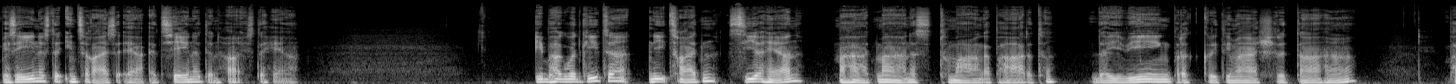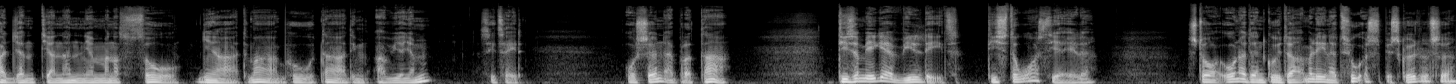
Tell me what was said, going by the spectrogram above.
hvis eneste interesse er at tjene den højeste herre. I Bhagavad Gita 9.13 siger Herren, Mahatmanas tumanga bharata, daiving prakritimashhritaha, bhajantyananyam manasso, jnatma bhutadim avyayam. Citat. O søn af Brata, de som ikke er vildt, de store sjæle, står under den guddommelige naturs beskyttelse.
